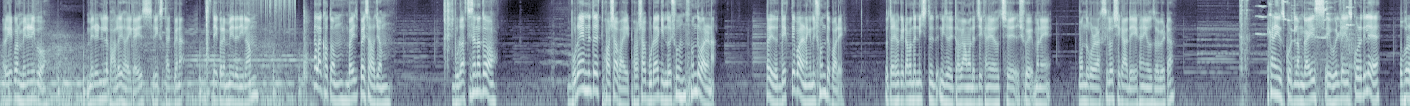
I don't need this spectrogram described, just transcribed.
ওটাকে একবার মেরে নিব। মেরে নিলে ভালোই হয় গাইস রিস্ক থাকবে না। আস্তে করে মেরে দিলাম। খেলা খতম, ভাই পয়সা হজম। বুড়া আসতেছে না তো? বুড়া এমনিতে ঠসা ভাই, ঠসা বুড়া কিন্তু শুনতে পারে না। সরি দেখতে পারে না, কিন্তু শুনতে পারে। তো যাই হোক, এটা আমাদের নিচে নিচে দিতে হবে। আমাদের যেখানে হচ্ছে শুয়ে মানে বন্ধ করে রাখছিল, সেখানে এখানে ইউজ হবে এটা। এখানে ইউজ করে দিলাম গাইস এই হুইলটা ইউজ করে দিলে উপরে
